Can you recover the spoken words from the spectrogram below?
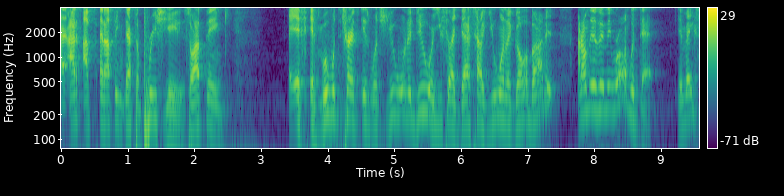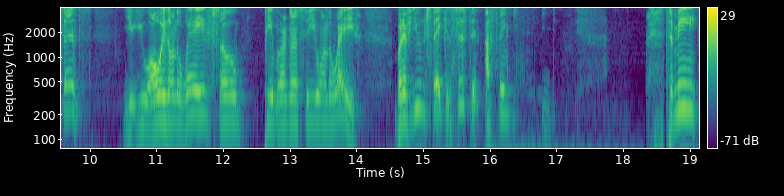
I, I, and I think that's appreciated. So I think if if moving with the trends is what you want to do, or you feel like that's how you want to go about it, I don't think there's anything wrong with that. It makes sense. You you always on the wave, so people are gonna see you on the wave. But if you stay consistent, I think to me,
